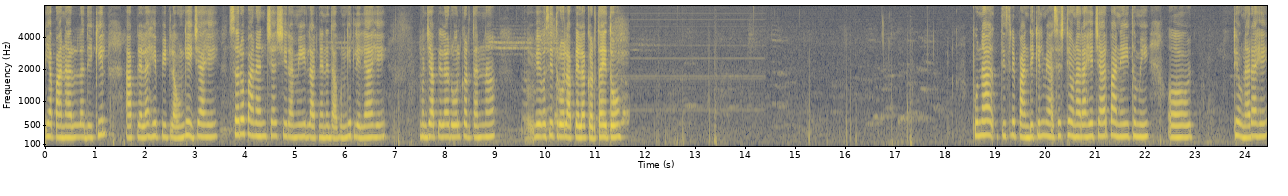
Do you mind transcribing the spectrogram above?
या पानाला देखील आपल्याला हे पीठ लावून घ्यायचे आहे. सर्व पानांच्या शिरा मी लाटण्याने दाबून घेतलेल्या आहे. म्हणजे आपल्याला रोल करताना व्यवस्थित रोल आपल्याला करता येतो. पुन्हा तिसरे पान देखील मी असेच ठेवणार आहे. चार पाने इथं मी ठेवणार आहे.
